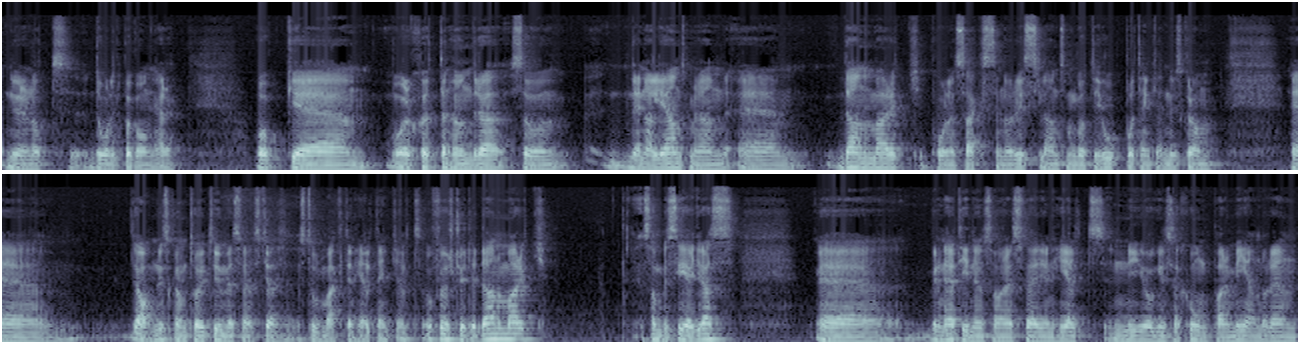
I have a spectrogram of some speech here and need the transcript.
nu är det något dåligt på gång här. Och eh, år 1700 så det är en allians mellan eh, Danmark, Polen, Sachsen och Ryssland som gått ihop och tänker att nu ska de eh, ja, nu ska de ta itu med svenska stormakten helt enkelt. Och först ut är Danmark som besegras. Eh, vid den här tiden så har Sverige en helt ny organisation på armén och den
